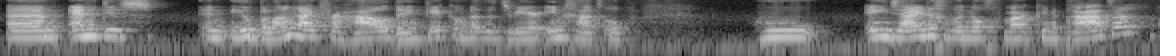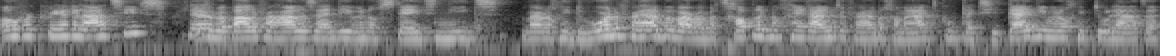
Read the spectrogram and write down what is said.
Ehm, en het is een heel belangrijk verhaal, denk ik, omdat het weer ingaat op hoe eenzijdig we nog maar kunnen praten over queer relaties. Ja. Dat er bepaalde verhalen zijn die we nog steeds niet, waar we nog niet de woorden voor hebben, waar we maatschappelijk nog geen ruimte voor hebben gemaakt, complexiteit die we nog niet toelaten,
